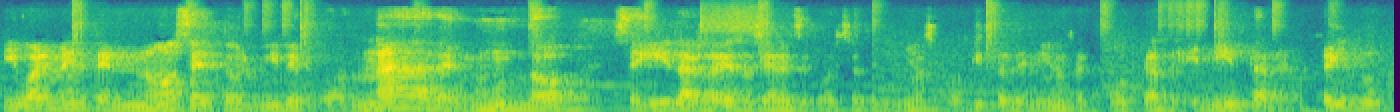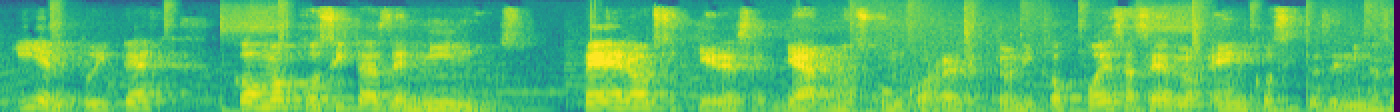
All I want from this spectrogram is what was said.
Igualmente, no se te olvide por nada del mundo seguir las redes sociales de Cositas de Niños, Cositas de Niños, el podcast en Instagram, Facebook y en Twitter como Cositas de Niños. Pero si quieres enviarnos un correo electrónico, puedes hacerlo en cositas de niños.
